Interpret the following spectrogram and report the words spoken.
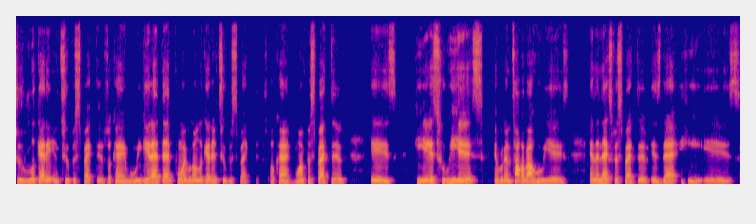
to look at it in two perspectives. Okay. When we get at that point, we're going to look at it in two perspectives. Okay. One perspective is he is who he is, and we're going to talk about who he is. And the next perspective is that he is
